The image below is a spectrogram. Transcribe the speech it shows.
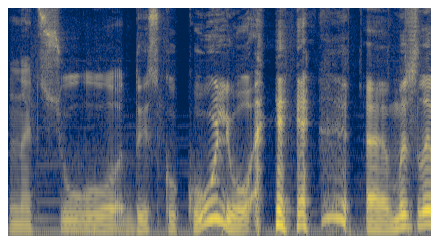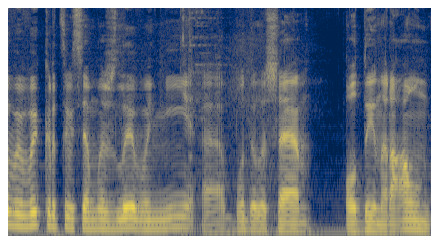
На цю диску кулю. Е, Можливо, викрутився, можливо, ні. Е, Буде лише один раунд,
